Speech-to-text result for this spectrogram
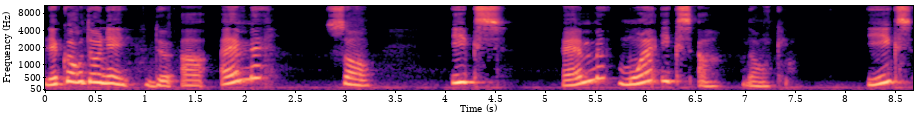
les coordonnées de AM sont xm moins xa. Donc, x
